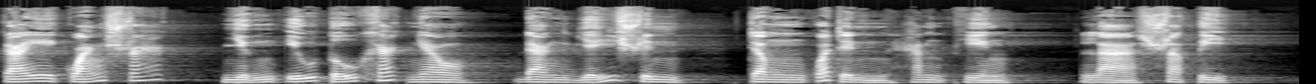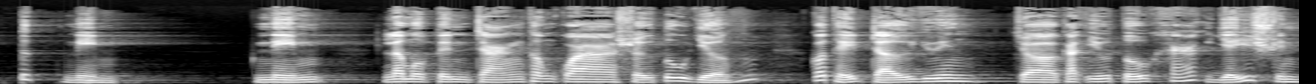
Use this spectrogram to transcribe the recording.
Cái quán sát những yếu tố khác nhau đang giấy sinh trong quá trình hành thiền là sati, tức niệm. Niệm là một tình trạng thông qua sự tu dưỡng có thể trợ duyên cho các yếu tố khác giấy sinh.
